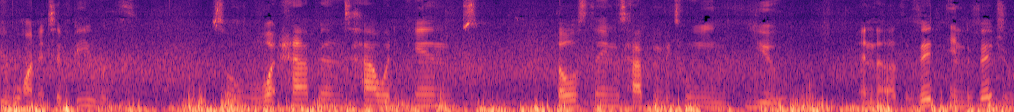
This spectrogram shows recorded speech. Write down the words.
you wanted to be with. So, what happens, how it ends, those things happen between you and the other vid- individual.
